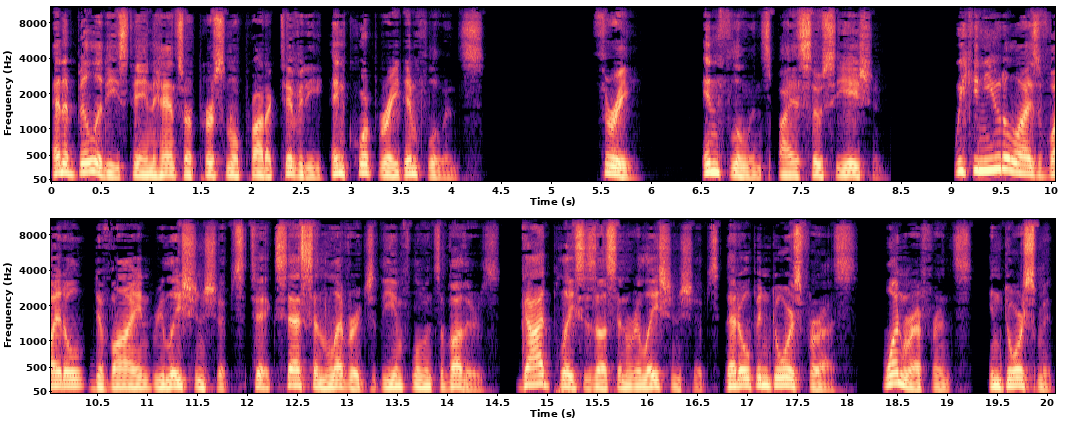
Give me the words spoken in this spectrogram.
and abilities to enhance our personal productivity and corporate influence. 3. Influence by association. We can utilize vital, divine relationships to access and leverage the influence of others. God places us in relationships that open doors for us. One reference, endorsement,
